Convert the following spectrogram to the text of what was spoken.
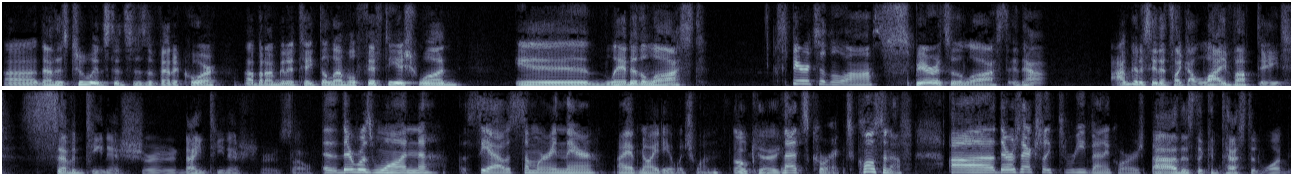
Uh, now there's two instances of Venekor, uh, but I'm going to take the level 50-ish one in Land of the Lost, Spirits of the Lost. Spirits of the Lost, and now I'm going to say that's like a live update, 17-ish or 19-ish or so. Uh, there was one. See, yeah, it was somewhere in there. I have no idea which one. Okay. That's correct. Close enough. Uh, there's actually three Venekors. But Uh, there's the contested one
